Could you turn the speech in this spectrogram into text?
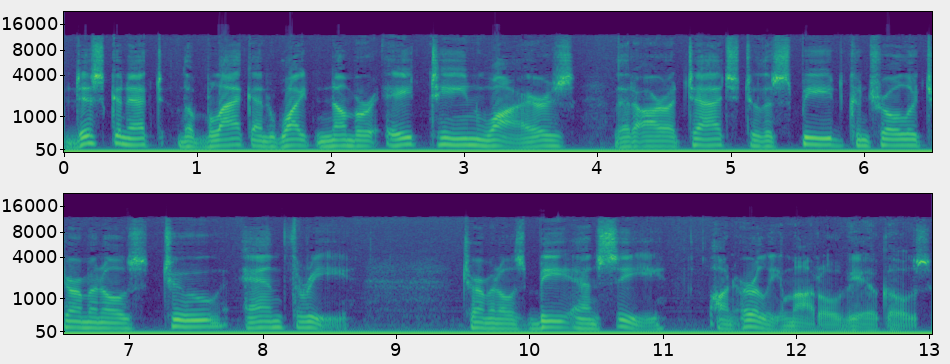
disconnect the black and white number 18 wires that are attached to the speed controller terminals 2 and 3, terminals B and C on early model vehicles.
